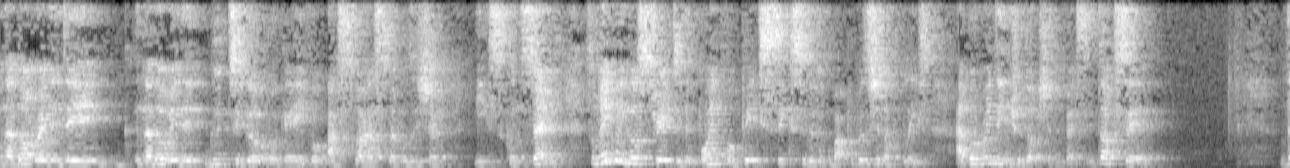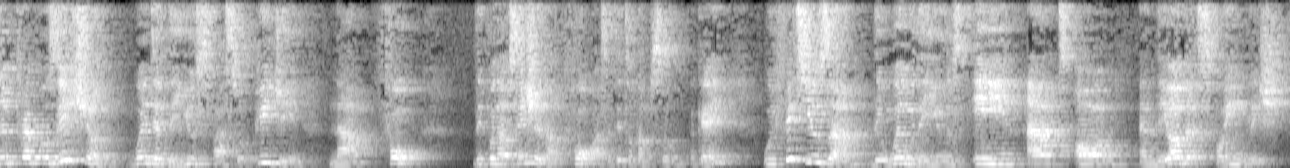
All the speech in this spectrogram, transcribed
una don already dey una don already good to go okay for as far as preposition is concerned. So make we go straight to the point for page six we talk about preposition of place i go read the introduction first it talks say the preposition dem dey use pass for pidgin now for the pronunciation na for as i take talk so okay we fit use them the way we dey use in, at, on, and the others for English.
